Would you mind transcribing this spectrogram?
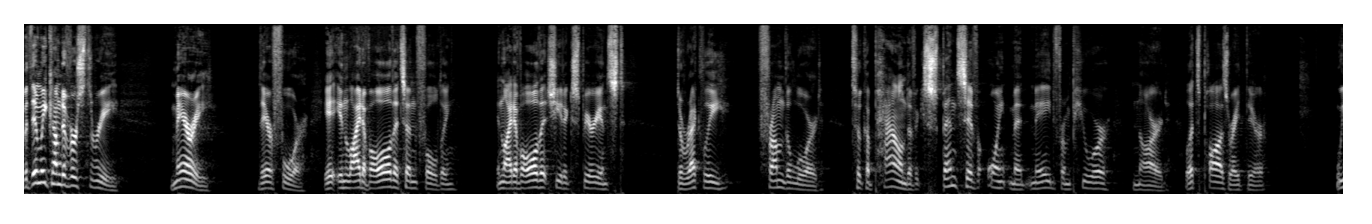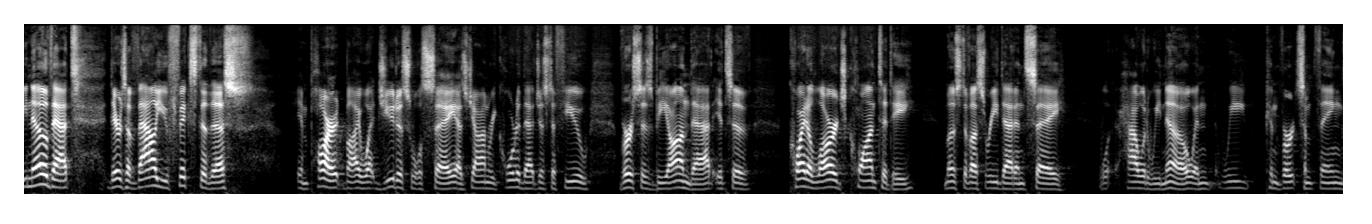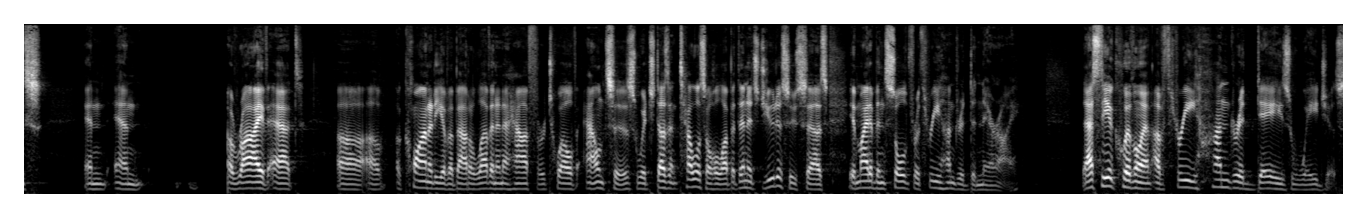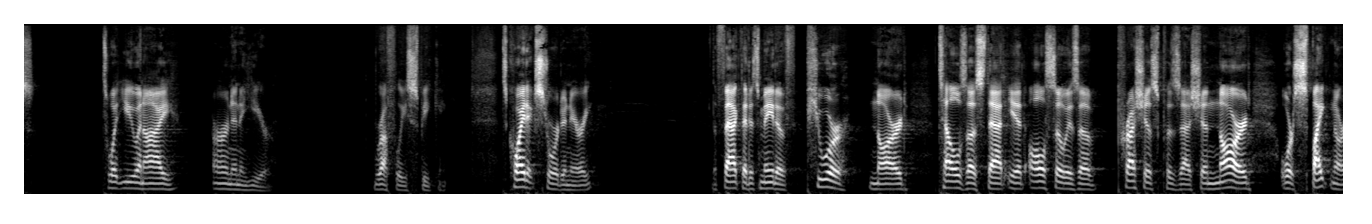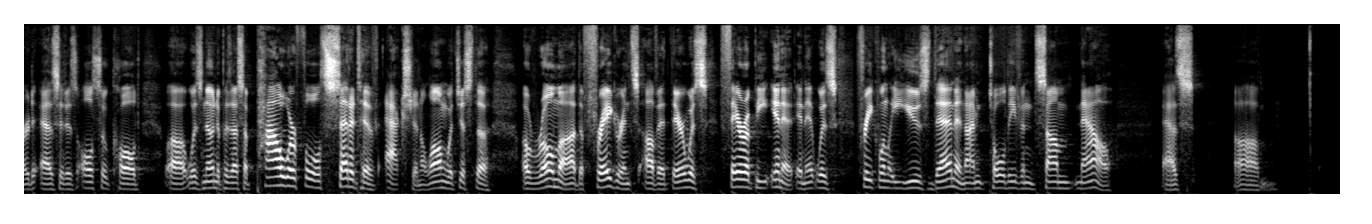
But then we come to verse 3. Mary, therefore, in light of all that's unfolding, in light of all that she had experienced directly from the Lord, took a pound of expensive ointment made from pure nard. Let's pause right there. We know that there's a value fixed to this, in part by what Judas will say, as John recorded that just a few verses beyond that. It's a quite a large quantity. Most of us read that and say, How would we know? And we convert some things and, and arrive at uh, a, a, quantity of about 11 and a half or 12 ounces, which doesn't tell us a whole lot. But then it's Judas who says it might have been sold for 300 denarii. That's the equivalent of 300 days' wages. It's what you and I earn in a year, roughly speaking. It's quite extraordinary. The fact that it's made of pure nard tells us that it also is a precious possession. Nard, or spikenard as it is also called, uh, was known to possess a powerful sedative action, along with just the aroma, the fragrance of it, there was therapy in it, and it was frequently used then, and I'm told even some now, as um,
